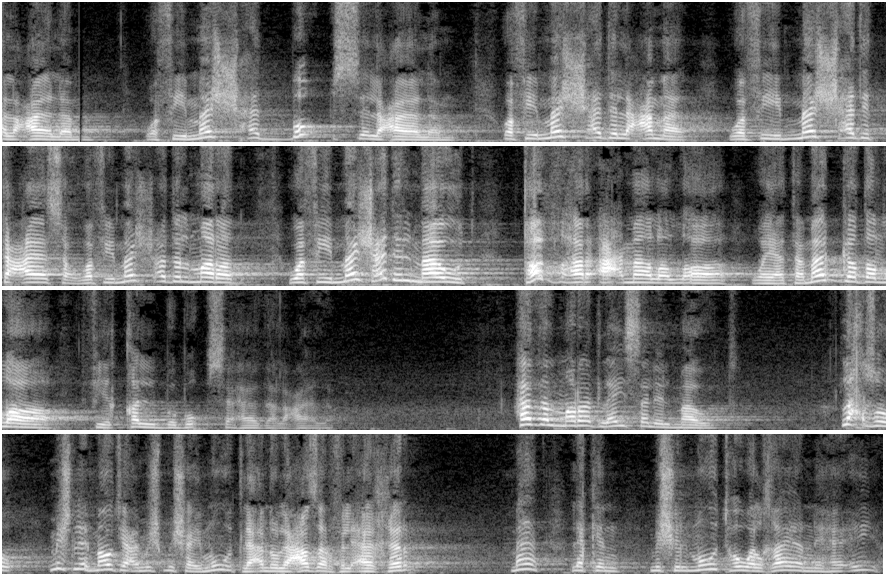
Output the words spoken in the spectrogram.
العالم وفي مشهد بؤس العالم وفي مشهد العمى وفي مشهد التعاسة وفي مشهد المرض وفي مشهد الموت تظهر أعمال الله ويتمجد الله في قلب بؤس هذا العالم. هذا المرض ليس للموت. لاحظوا مش للموت يعني مش مش هيموت لأنه لعذر في الآخر. مات. لكن مش الموت هو الغاية النهائية.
